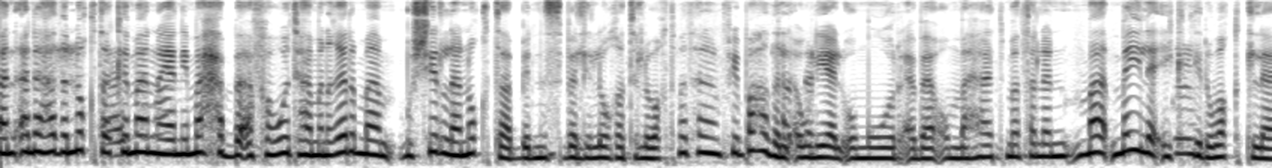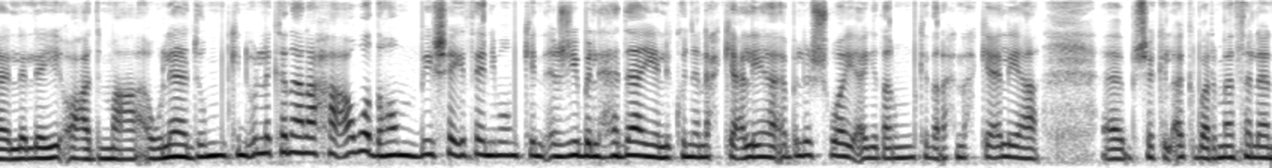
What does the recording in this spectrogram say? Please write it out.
أنا أنا هذا النقطة كمان يعني ما حابة أفوتها من غير ما أشير لنقطة بالنسبة للغة الوقت. مثلا في بعض الأولياء الأمور أباء أمهات مثلا ما, ما يلاقي كثير وقت ليقعد مع اولاده ممكن يقول لك أنا راح أعوضهم بشيء ثاني. ممكن أجيب الهدايا اللي كنا نحكي عليها قبل شوي أيضا ممكن راح نحكي عليها آه، بشكل أكبر. مثلا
